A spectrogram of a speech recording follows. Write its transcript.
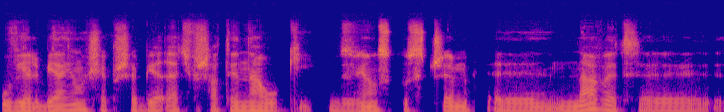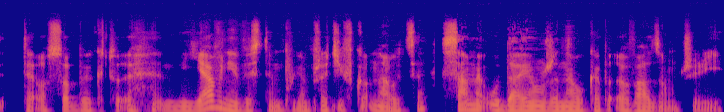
uwielbiają się przebierać w szaty nauki, w związku z czym yy, nawet yy, te osoby, które jawnie występują przeciwko nauce, same udają, że naukę prowadzą, czyli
